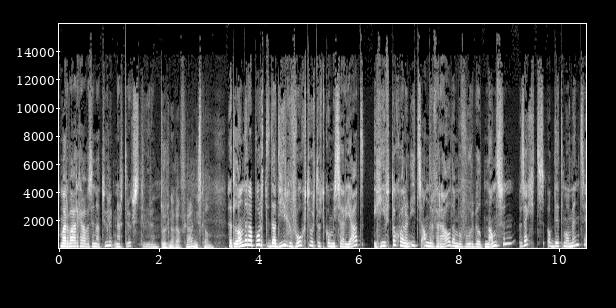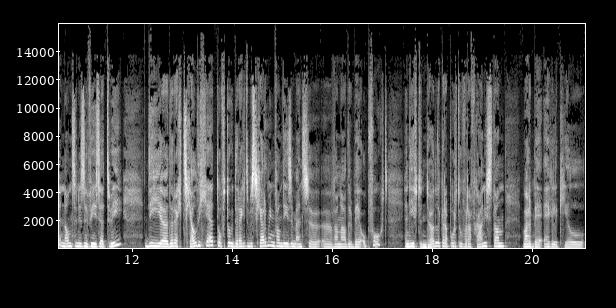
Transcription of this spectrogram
Maar waar gaan we ze natuurlijk naar terugsturen? Terug naar Afghanistan. Het landenrapport dat hier gevolgd wordt door het commissariaat geeft toch wel een iets ander verhaal dan bijvoorbeeld Nansen zegt op dit moment. Nansen is een VZ2 die uh, de rechtsgeldigheid of toch de rechtsbescherming van deze mensen uh, van naderbij opvolgt. En die heeft een duidelijk rapport over Afghanistan, waarbij eigenlijk heel...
